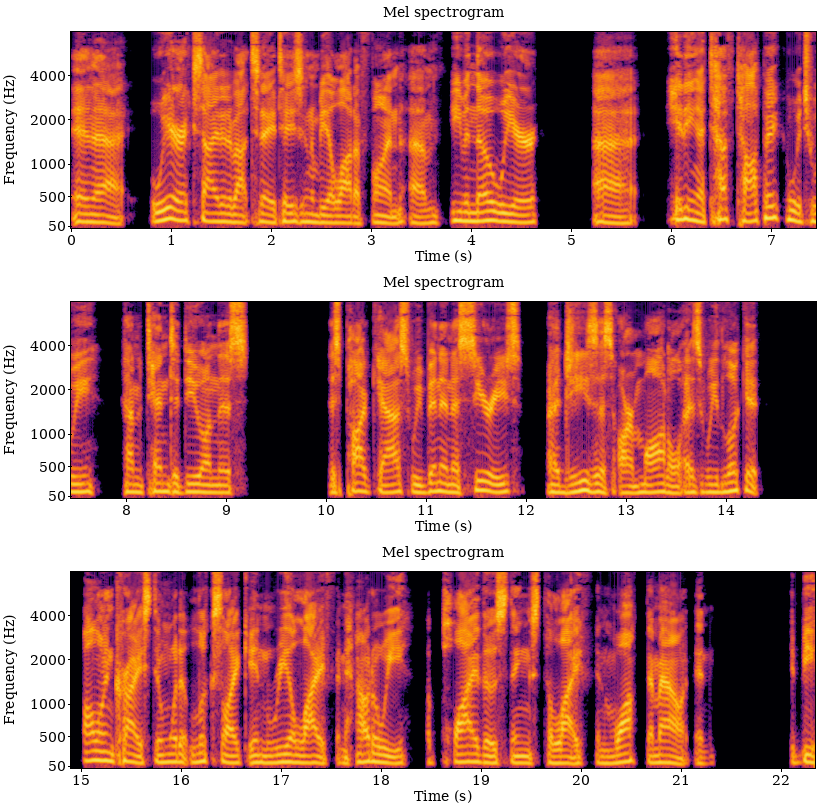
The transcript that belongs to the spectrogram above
And uh, we're excited about today. Today's going to be a lot of fun. Um, even though we're uh, hitting a tough topic, which we kind of tend to do on this this podcast. We've been in a series, uh, Jesus, our model, as we look at following Christ and what it looks like in real life, and how do we apply those things to life and walk them out, and it be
